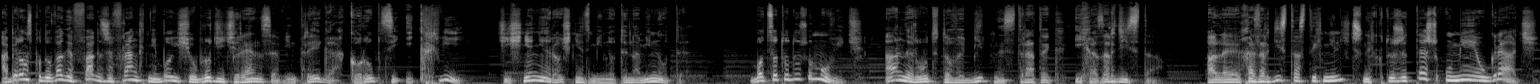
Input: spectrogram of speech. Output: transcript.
A biorąc pod uwagę fakt, że Frank nie boi się ubrudzić ręce w intrygach, korupcji i krwi, ciśnienie rośnie z minuty na minutę. Bo co tu dużo mówić, Underwood to wybitny strateg i hazardzista ale hazardzista z tych nielicznych, którzy też umieją grać,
